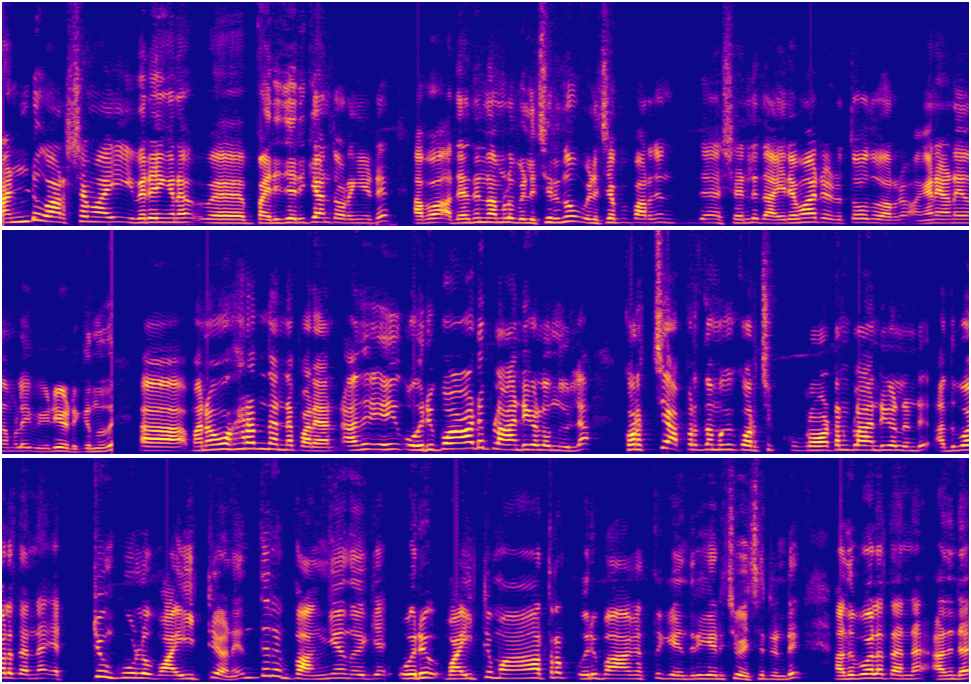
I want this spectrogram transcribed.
രണ്ട് വർഷമായി ഇവരെ ഇങ്ങനെ പരിചരിക്കാൻ തുടങ്ങിയിട്ട് അപ്പോൾ അദ്ദേഹത്തിന് നമ്മൾ വിളിച്ചിരുന്നു. വിളിച്ചപ്പോൾ പറഞ്ഞു ഷെനിൽ ധൈര്യമായിട്ട് എടുത്തോ എന്ന് പറഞ്ഞു. അങ്ങനെയാണ് നമ്മൾ ഈ വീഡിയോ എടുക്കുന്നത്. മനോഹരം തന്നെ പറയാൻ അത് ഒരുപാട് പ്ലാന്റുകളൊന്നുമില്ല. കുറച്ച് അപ്പുറത്ത് നമുക്ക് കുറച്ച് ക്രോട്ടൺ പ്ലാന്റുകളുണ്ട് അതുപോലെ തന്നെ ഏറ്റവും കൂടുതൽ വൈറ്റ് ആണ്. എന്തൊരു ഭംഗിയാന്ന് നോക്കിയാൽ ഒരു വൈറ്റ് മാത്രം ഒരു ഭാഗത്ത് കേന്ദ്രീകരിച്ച് വെച്ചിട്ടുണ്ട്. അതുപോലെ തന്നെ അതിന്റെ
